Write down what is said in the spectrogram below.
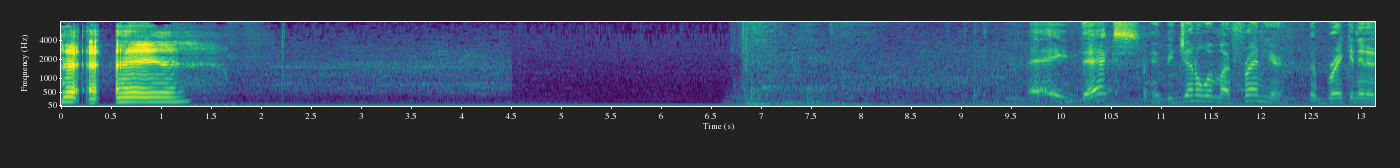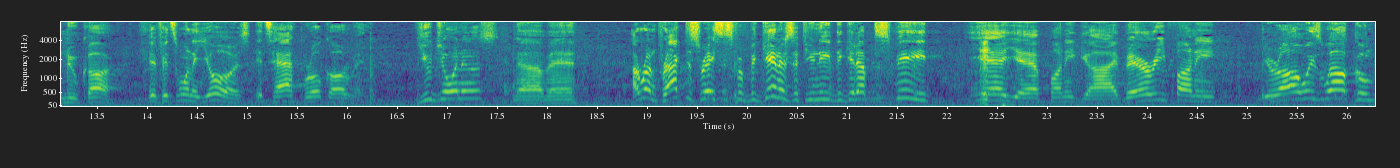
Hey, uh, uh, uh. Dex. and be gentle with my friend here. They're breaking in a new car. If it's one of yours, it's half broke already. You joining us? Nah, man. I run practice races for beginners if you need to get up to speed. Yeah, yeah, funny guy. Very funny. You're always welcome.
